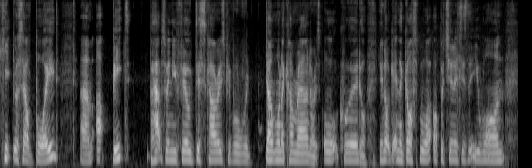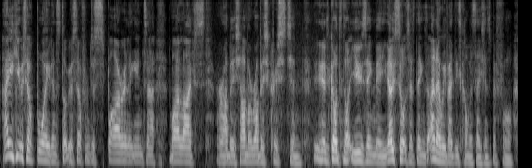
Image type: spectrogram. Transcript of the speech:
keep yourself buoyed um, upbeat? Perhaps when you feel discouraged people don't want to come round or it's awkward or you're not getting the gospel opportunities that you want. How do you keep yourself buoyed and stop yourself from just spiraling into my life's rubbish i'm a rubbish christian. You know god's not using me. Those sorts of things. I know we've had these conversations before.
